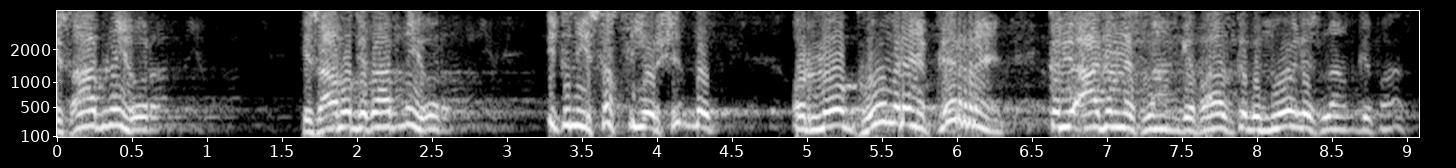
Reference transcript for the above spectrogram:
حساب نہیں ہو رہا۔ حساب و کتاب نہیں ہو رہا۔ اتنی سختی اور شدت اور لوگ گھوم رہے ہیں، پھر رہے ہیں۔ کبھی آدم علیہ السلام کے پاس، کبھی نور علیہ السلام کے پاس،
